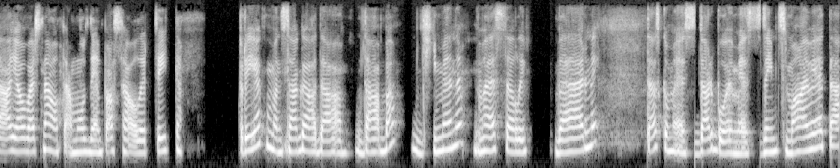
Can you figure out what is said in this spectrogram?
Tā jau vairs nav, tā mūsdienu pasaule ir cita. Prieku man sagādā daba, ģimene, veseli bērni. Tas, ka mēs darbojamies dzimtas mājvietā,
